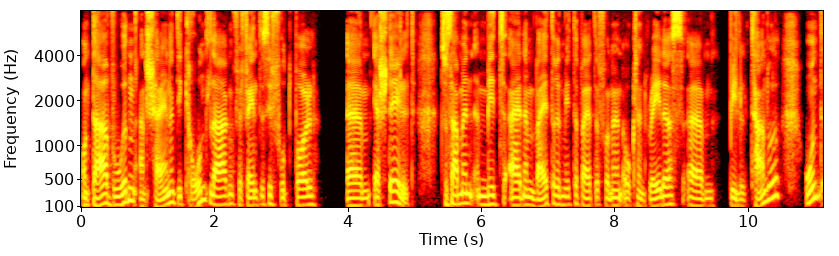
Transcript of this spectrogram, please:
Und da wurden anscheinend die Grundlagen für Fantasy Football ähm, erstellt. Zusammen mit einem weiteren Mitarbeiter von den Oakland Raiders, ähm, Bill Tunnel, und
